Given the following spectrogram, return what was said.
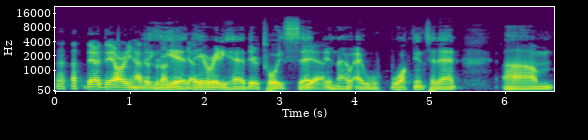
they they already had their production yeah, together. they already had their toys set, Yeah. and I, I walked into that. Um,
